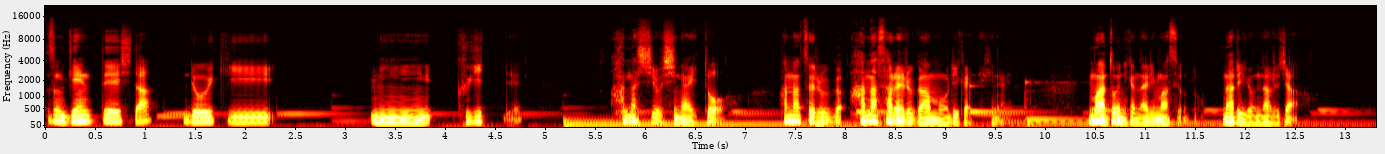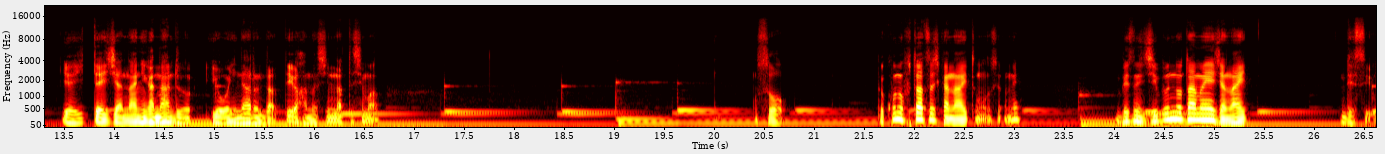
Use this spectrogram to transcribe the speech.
その限定した領域に区切って話をしないと話せるが話される側も理解できない。まあどうにかなりますよと。なるようになるじゃん。いや一体じゃあ何がなるようになるんだっていう話になってしまう。そう。この2つしかないと思うんですよね。別に自分のためじゃないですよ。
